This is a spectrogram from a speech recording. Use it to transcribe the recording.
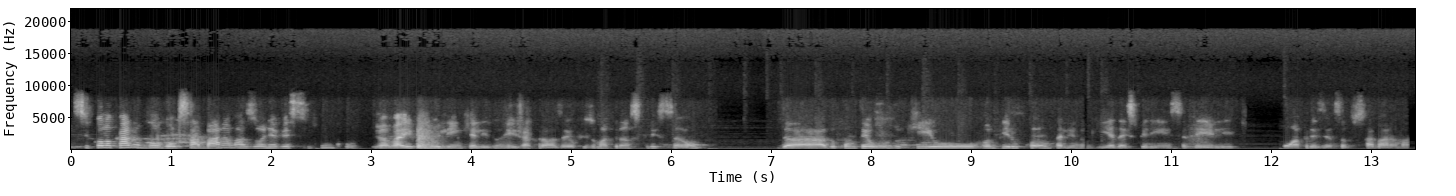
se colocar no Google Sabá na Amazônia V5, já vai vir no link ali do Rei Jacross. Aí eu fiz uma transcrição da, do conteúdo que o vampiro conta ali no guia da experiência dele com a presença do Sabá na Amazônia.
